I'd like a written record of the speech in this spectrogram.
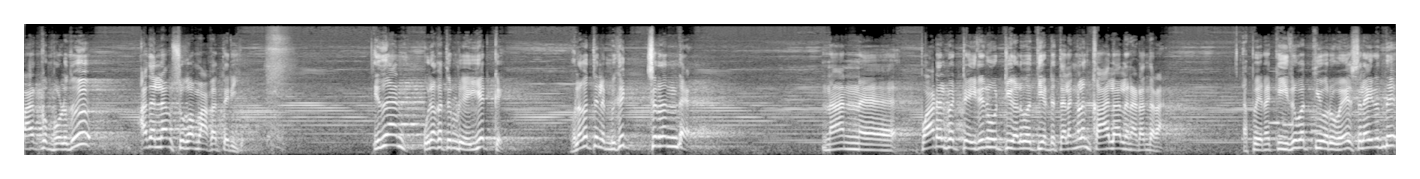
பார்க்கும் பொழுது அதெல்லாம் சுகமாக தெரியும். இதுதான் உலகத்தினுடைய இயற்கை. உலகத்தில் மிகச்சிறந்த நான் பாடல் பெற்ற இருநூற்றி எழுபத்தி எட்டு தலங்களும் காலால் நடந்துறேன் அப்போ எனக்கு இருபத்தி ஒரு வயசுலேருந்து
